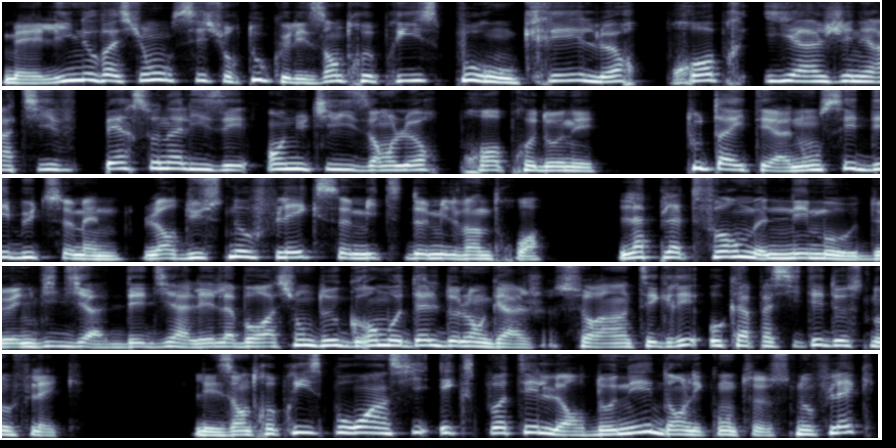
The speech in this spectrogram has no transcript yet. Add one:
Mais l'innovation, c'est surtout que les entreprises pourront créer leur propre IA générative personnalisée en utilisant leurs propres données. Tout a été annoncé début de semaine, lors du Snowflake Summit 2023. La plateforme Nemo de Nvidia dédiée à l'élaboration de grands modèles de langage sera intégrée aux capacités de Snowflake. Les entreprises pourront ainsi exploiter leurs données dans les comptes Snowflake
